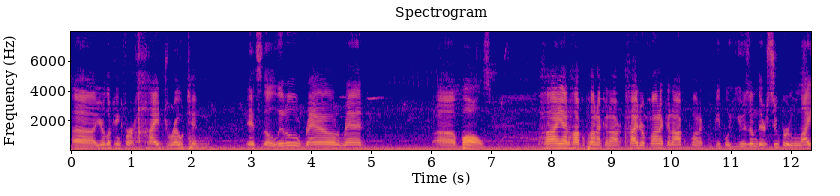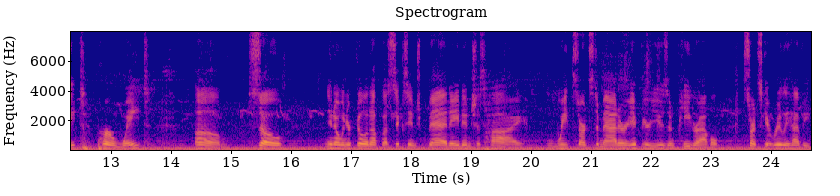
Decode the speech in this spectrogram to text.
Uh, you're looking for hydroton. It's the little round red uh, balls. High-end aquaponic and hydroponic and aquaponic people use them. They're super light per weight. Um, so you know, when you're filling up a six inch bed, eight inches high, weight starts to matter if you're using pea gravel. It starts to get really heavy.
